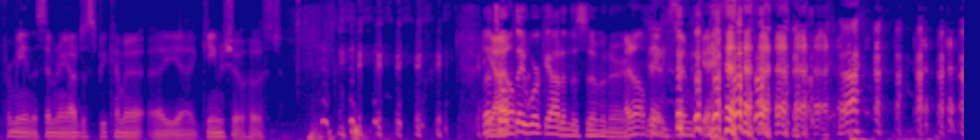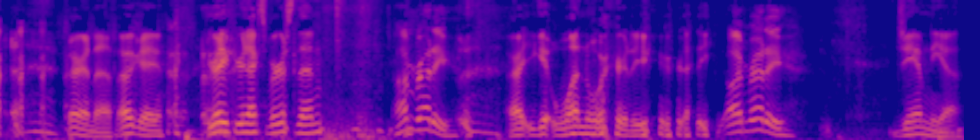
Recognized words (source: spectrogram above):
for me in the seminary, I'll just become a, a, uh game show host. Let's Yeah, hope they work out in the seminary. I don't think Zim can. Fair enough. Okay. You ready for your next verse then? I'm ready. All right, you get one word. Are you ready? I'm ready. Jamnia.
